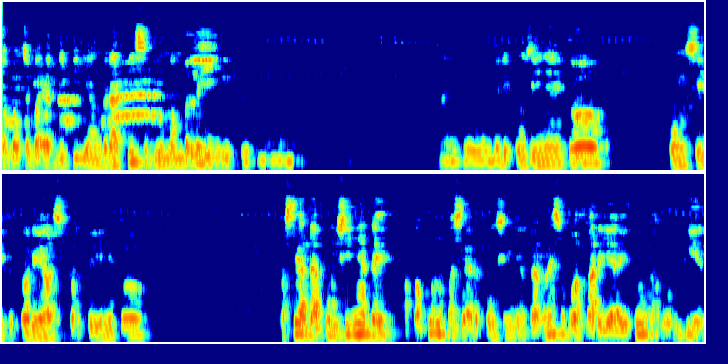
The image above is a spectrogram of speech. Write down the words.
coba-coba RDP yang gratis sebelum membeli gitu. Nah itu ya. Jadi fungsinya itu fungsi tutorial seperti ini tuh pasti ada fungsinya deh. Apa pun pasti ada fungsinya karena sebuah karya itu nggak mungkin.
